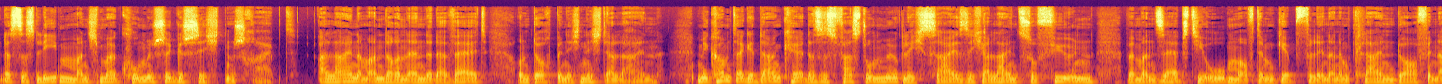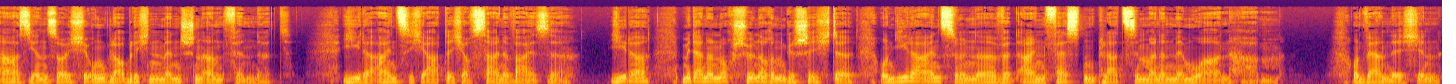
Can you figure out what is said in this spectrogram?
dass das Leben manchmal komische Geschichten schreibt, allein am anderen Ende der Welt, und doch bin ich nicht allein. Mir kommt der Gedanke, dass es fast unmöglich sei, sich allein zu fühlen, wenn man selbst hier oben auf dem Gipfel in einem kleinen Dorf in Asien solche unglaublichen Menschen anfindet. Jeder einzigartig auf seine Weise. Jeder mit einer noch schöneren Geschichte, und jeder Einzelne wird einen festen Platz in meinen Memoiren haben. Und während ich in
